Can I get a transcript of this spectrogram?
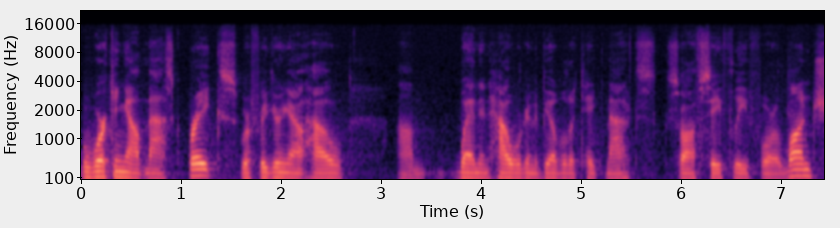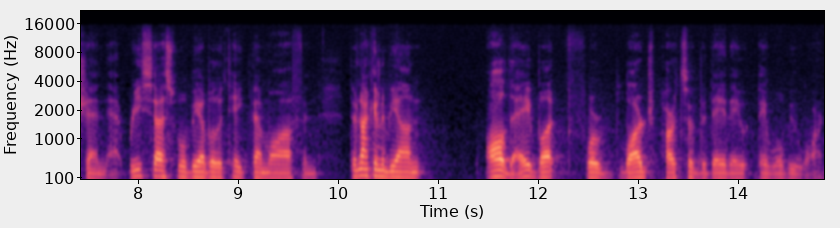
We're working out mask breaks. We're figuring out how, um, when and how we're going to be able to take masks off safely for lunch and at recess we'll be able to take them off. And they're not going to be on all day, but for large parts of the day they, they will be worn.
